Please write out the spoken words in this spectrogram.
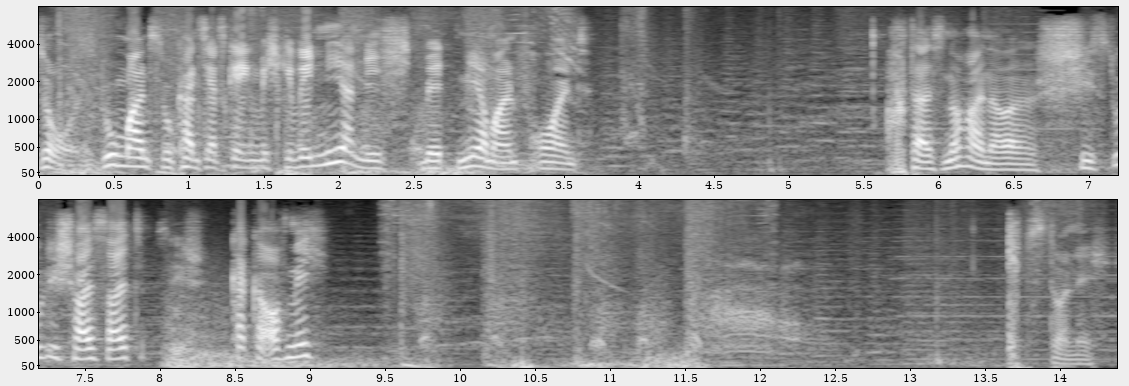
So, du meinst, du kannst jetzt gegen mich gewinnen? Hier nicht mit mir, mein Freund. Da ist noch einer. Aber schießt du die Scheißseite? Sie kacke auf mich? Gibt's doch nicht.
